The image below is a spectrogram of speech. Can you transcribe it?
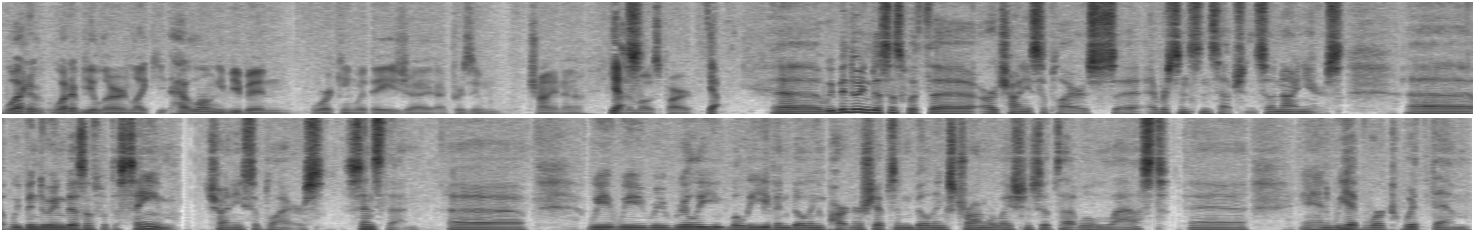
What have what have you learned? Like, how long have you been working with Asia? I presume China for Yes. the most part. Yeah. Uh, we've been doing business with uh, our Chinese suppliers uh, ever since inception, so nine years. Uh, we've been doing business with the same Chinese suppliers since then. We, we, we really believe in building partnerships and building strong relationships that will last. Uh, and we have worked with them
